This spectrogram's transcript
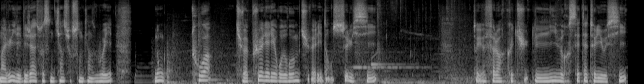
Lui, il est déjà à 75 sur 75, vous voyez. Donc, toi, tu vas plus aller à l'aérodrome, tu vas aller dans celui-ci. Toi, il va falloir que tu livres cet atelier aussi.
